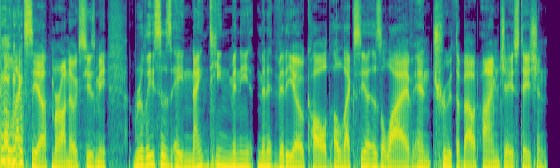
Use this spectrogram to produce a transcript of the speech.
Alexia Marano, excuse me, releases a 19 minute minute video called "Alexia is Alive" and Truth About I'm Jay Station.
